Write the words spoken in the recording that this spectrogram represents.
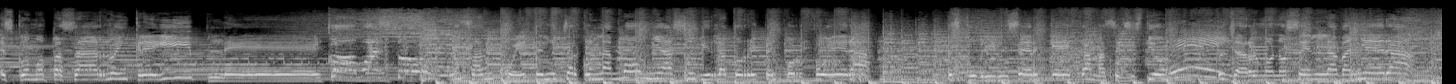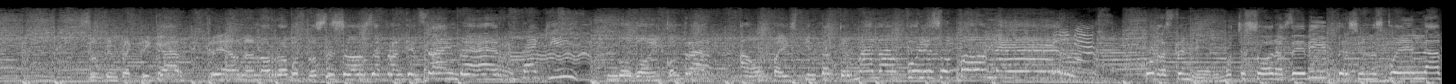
es cómo pasar lo increíble. ¿Cómo esto? Lanzar un cohete, luchar con la momia, subir la torre Eiffel por fuera, descubrir un ser que jamás existió, luchar monos en la bañera. Surfing practicar, crear nanorobots, procesos de Frankenstein ver. Está aquí. Todo encontrar a un país pinta tu hermana furioso poner. Podrás tener muchas horas de diversión, la escuela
